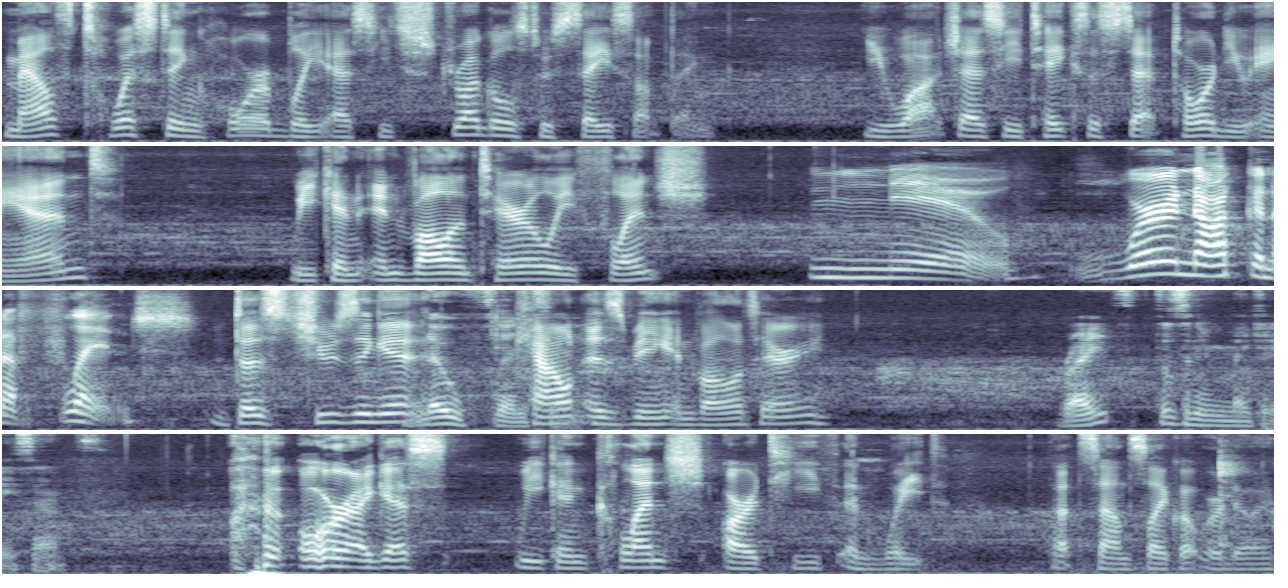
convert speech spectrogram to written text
mouth twisting horribly as he struggles to say something. You watch as he takes a step toward you, and we can involuntarily flinch. No. We're not gonna flinch. Does choosing it No flinching. count as being involuntary? Right? Doesn't even make any sense. or I guess we can clench our teeth and wait. That sounds like what we're doing.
